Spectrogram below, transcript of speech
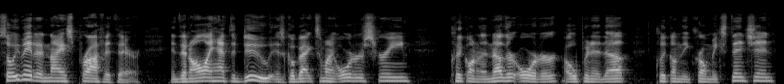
So we made a nice profit there. And then all I have to do is go back to my order screen, click on another order, open it up, click on the Chrome extension,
